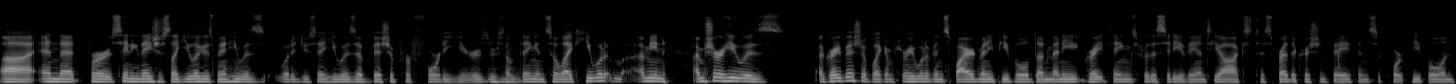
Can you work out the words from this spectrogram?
uh, and that for Saint Ignatius, like you look at this man, he was what did you say? He was a bishop for forty years or Mhm. something, and so like he would, I mean, I'm sure he was a great bishop. Like I'm sure he would have inspired many people, done many great things for the city of Antioch to spread the Christian faith and support people. And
